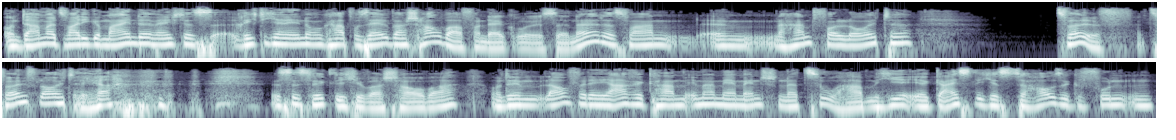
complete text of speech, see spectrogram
Und damals war die Gemeinde, wenn ich das richtig in Erinnerung habe, sehr überschaubar von der Größe. Ne? Das waren äh, eine Handvoll Leute. Zwölf. Zwölf Leute, ja. Es ist wirklich überschaubar. Und im Laufe der Jahre kamen immer mehr Menschen dazu, haben hier ihr geistliches Zuhause gefunden.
